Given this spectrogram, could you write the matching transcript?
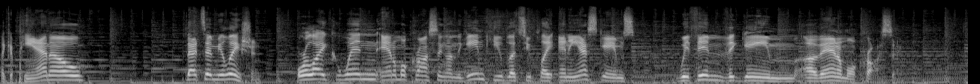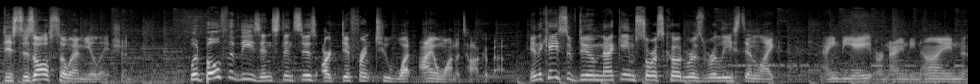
like a piano, that's emulation. Or like when Animal Crossing on the GameCube lets you play NES games within the game of Animal Crossing. This is also emulation. But both of these instances are different to what I want to talk about. In the case of Doom, that game's source code was released in like 98 or 99.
